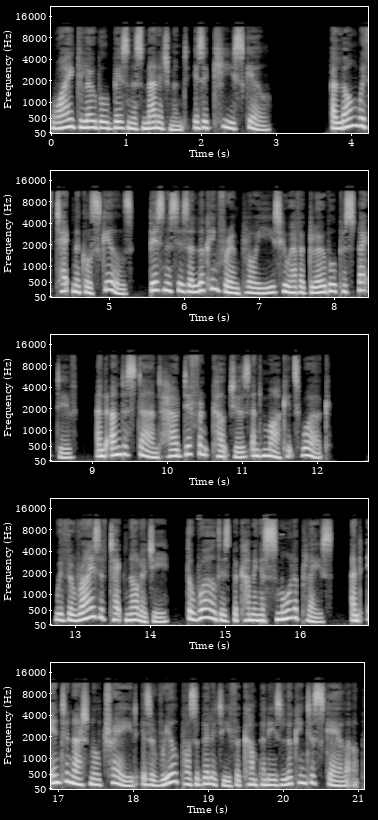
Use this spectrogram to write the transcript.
Why global business management is a key skill. Along with technical skills, businesses are looking for employees who have a global perspective, and understand how different cultures and markets work. With the rise of technology, the world is becoming a smaller place, and international trade is a real possibility for companies looking to scale up.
